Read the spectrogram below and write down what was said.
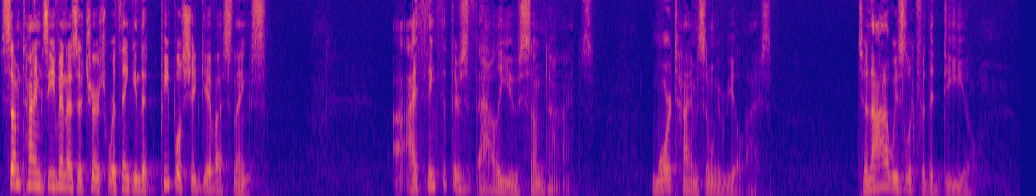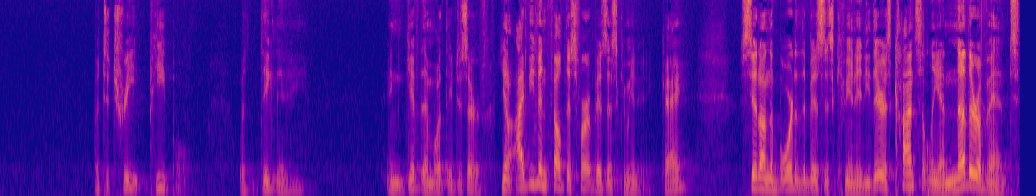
sometimes even as a church, we're thinking that people should give us things. I think that there's value sometimes, more times than we realize, to not always look for the deal but to treat people with dignity and give them what they deserve. You know, I've even felt this for our business community, okay? Sit on the board of the business community. There is constantly another event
